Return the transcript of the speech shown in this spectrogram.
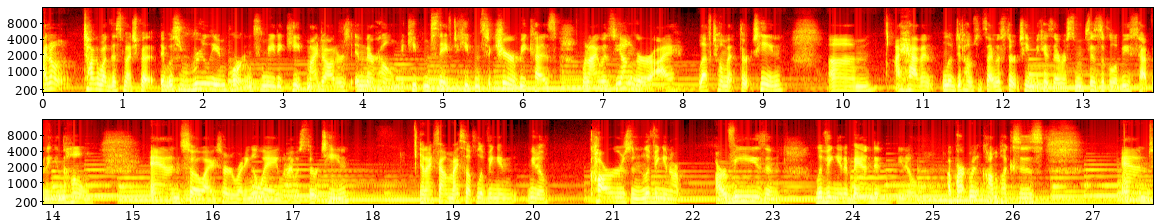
I don't talk about this much, but it was really important for me to keep my daughters in their home, to keep them safe, to keep them secure because when I was younger, I left home at 13 um, I haven't lived at home since I was 13 because there was some physical abuse happening in the home. And so I started running away when I was 13. And I found myself living in, you know, cars and living in our RVs and living in abandoned, you know, apartment complexes. And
